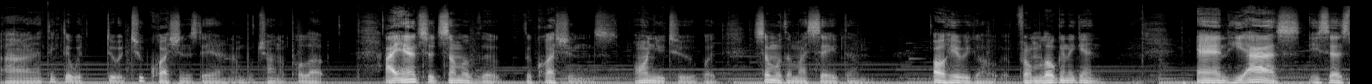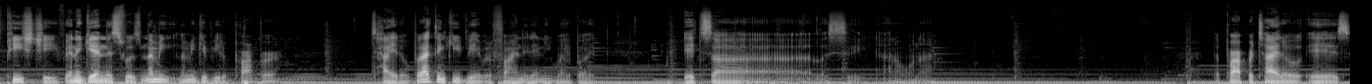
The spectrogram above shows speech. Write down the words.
Uh, I think there were, there were two questions there I'm trying to pull up. I answered some of the, the questions on YouTube, but some of them I saved them. Oh, here we go. From Logan again. And he asks, he says, Peace Chief. And again, this was let me let me give you the proper title, but I think you'd be able to find it anyway. But it's uh let's see. I don't wanna the proper title is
